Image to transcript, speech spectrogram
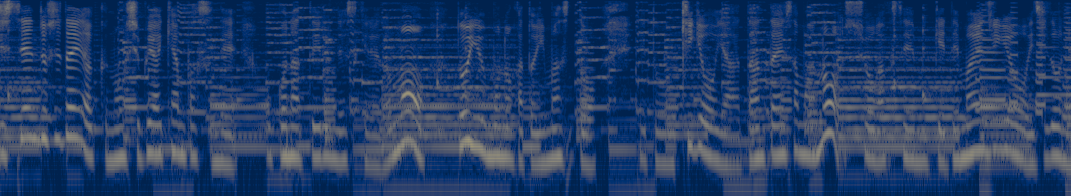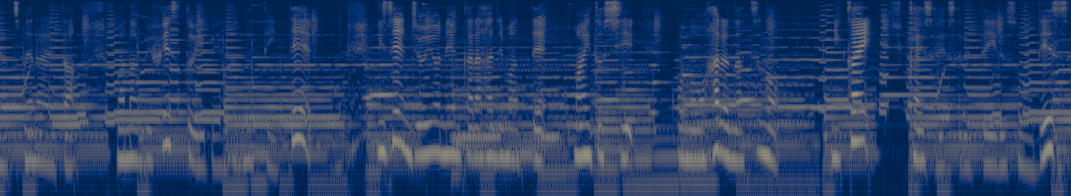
実践女子大学の渋谷キャンパスで行っているんですけれどもどういうものかと言いますと、えっと、企業や団体様の小学生向け出前授業を一堂に集められた学びフェスというイベントになっていて2014年から始まって毎年この春夏の2回開催されているそうです。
